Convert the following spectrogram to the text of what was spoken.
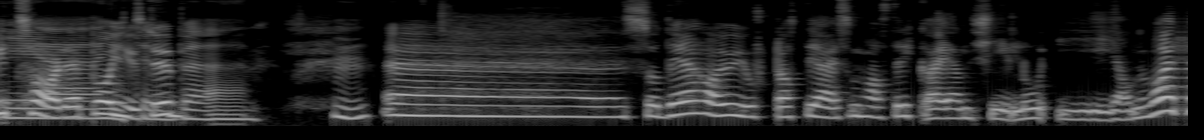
Vi i tar det eh, på YouTube. YouTube. Mm. Eh, så det har jo gjort at jeg som har strikka én kilo i januar,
